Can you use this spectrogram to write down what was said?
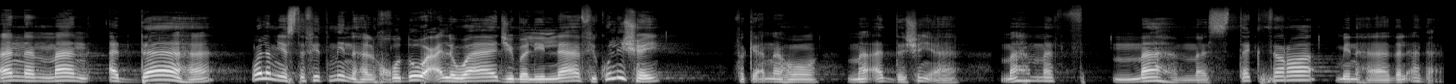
أن من أداها ولم يستفيد منها الخضوع الواجب لله في كل شيء فكأنه ما أدى شيئا مهما مهما استكثر من هذا الأداء.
